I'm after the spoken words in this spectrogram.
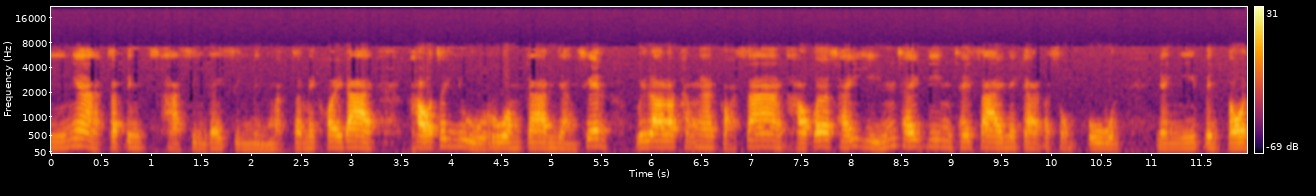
นี้เนี่ยจะเป็นขาดสิ่งใดสิ่งหนึ่งมักจะไม่ค่อยได้ เขาจะอยู่รวมกันอย่างเช่น เวลาเราทำงานก่อสร้าง เขาก็จะใช้หินใช้ดิน ใช้ทรายในการผสมปูน อย่างนี้เป็นต้น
